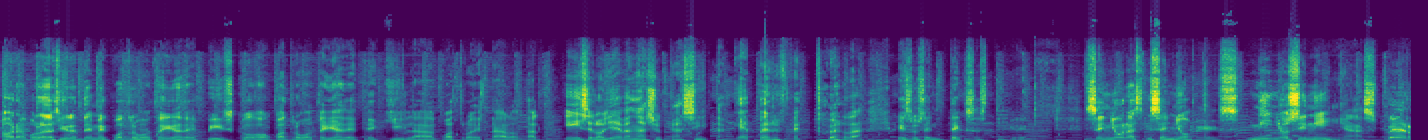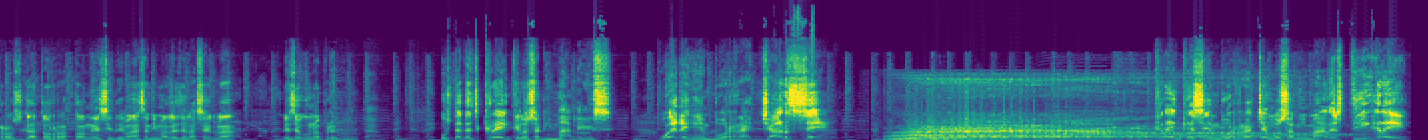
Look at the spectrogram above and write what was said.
Ahora podrá decir, deme cuatro botellas de pisco o cuatro botellas de tequila, cuatro de tal o tal, y se lo llevan a su casita. Qué perfecto, ¿verdad? Eso es en Texas, Tigre. Señoras y señores, niños y niñas, perros, gatos, ratones y demás animales de la selva, les hago una pregunta. ¿Ustedes creen que los animales pueden emborracharse? ¿Creen que se emborrachan los animales, tigre?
